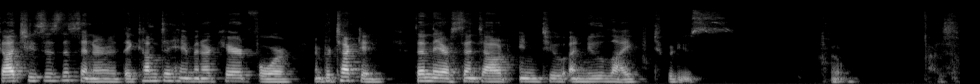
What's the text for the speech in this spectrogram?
God chooses the sinner. They come to him and are cared for and protected. Then they are sent out into a new life to produce. Oh, nice.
